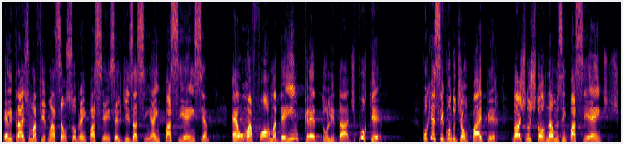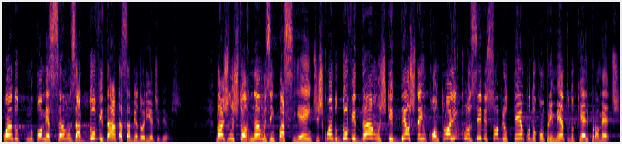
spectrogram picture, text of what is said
ele traz uma afirmação sobre a impaciência. Ele diz assim: a impaciência uma forma de incredulidade. Por quê? Porque, segundo John Piper, nós nos tornamos impacientes quando começamos a duvidar da sabedoria de Deus. Nós nos tornamos impacientes quando duvidamos que Deus tem o um controle, inclusive sobre o tempo do cumprimento do que Ele promete.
